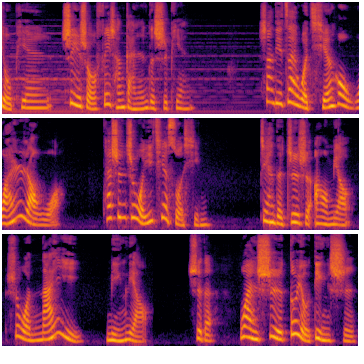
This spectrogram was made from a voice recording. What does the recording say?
九篇是一首非常感人的诗篇。上帝在我前后环绕我，他深知我一切所行。这样的知识奥妙是我难以明了。是的，万事都有定时，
